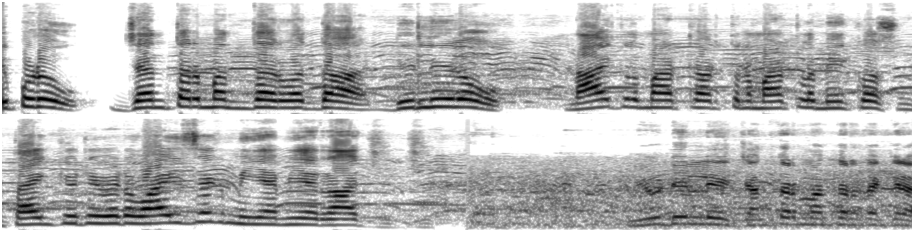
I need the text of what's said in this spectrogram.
ఇప్పుడు జంతర్ మంతర్ వద్ద ఢిల్లీలో నాయకులు మాట్లాడుతున్న మాటలు మీకోసం. థ్యాంక్ యూ టీవీ వైజాగ్ మీ ఎంఏ రాజు న్యూఢిల్లీ జంతర్ మంతర్ దగ్గర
